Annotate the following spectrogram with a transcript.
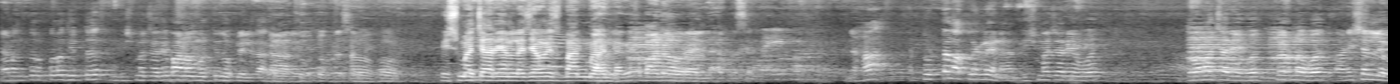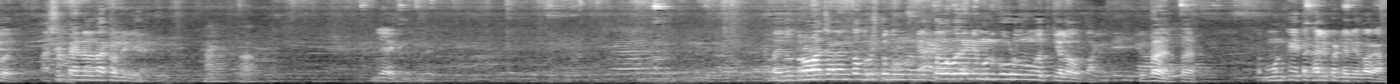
त्यानंतर परत इथं भीष्माचार्य बाणावरती झोपलेले हा, दाखवले तो- तो प्रसंग. हो हो. भीष्माचार्यांना ज्यावेळेस बाण मारला. बाणावर हा प्रसंग. टोटल आपल्याकडे आहे ना भीष्माचार्य वध द्रोणाचार्य वध कर्णवध आणि शल्यवध असे पॅनल दाखवलेले आहे. हा, हा. या इकडे. आता इथं द्रोणाचार्यांचा दृष्टदुम्न तलवारीने मुंडक उडून वध केला होता. बर बर. मुंडक इथं खाली पडलेले बघा?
